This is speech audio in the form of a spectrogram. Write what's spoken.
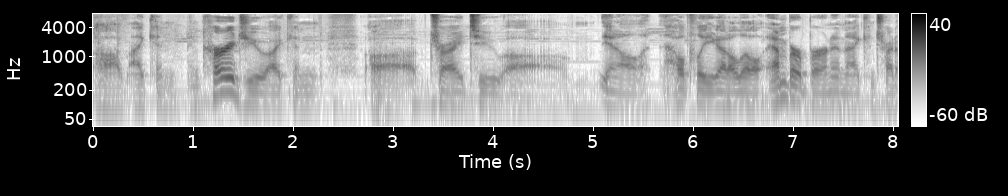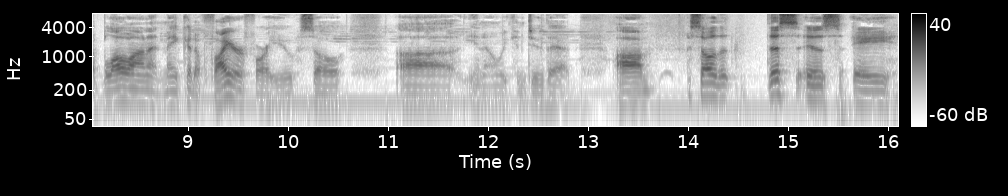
Uh, I can encourage you. I can uh, try to uh, you know, hopefully you got a little ember burning. I can try to blow on it and make it a fire for you. So, uh, you know, we can do that. Um, so that this is a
